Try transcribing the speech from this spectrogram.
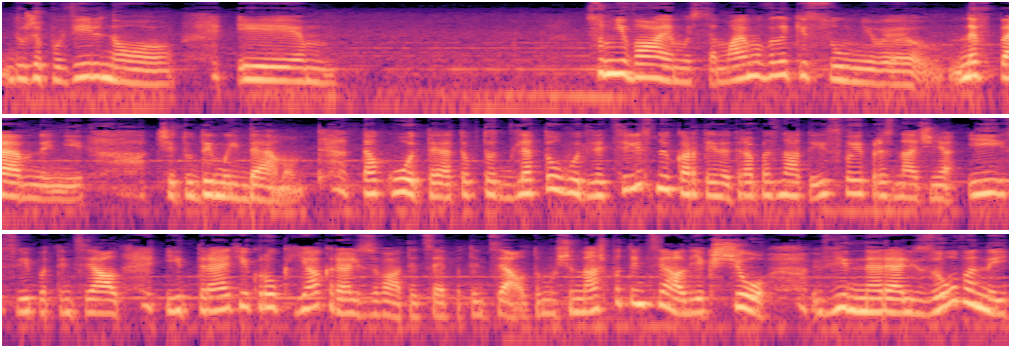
дуже повільно і сумніваємося, маємо великі сумніви, невпевнені, чи туди ми йдемо. Так от, е, тобто для того, для цілісної картини треба знати і своє призначення, і свій потенціал. І третій крок, як реалізувати цей потенціал. Тому що наш потенціал, якщо він не реалізований,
